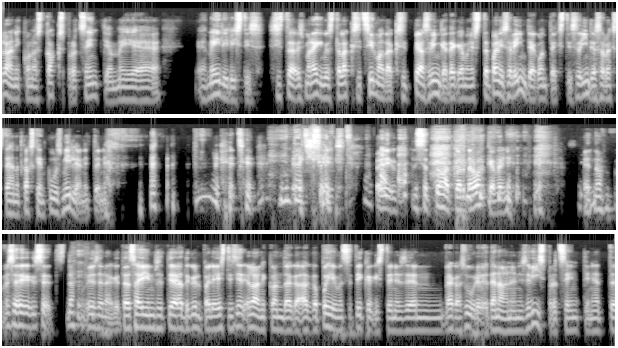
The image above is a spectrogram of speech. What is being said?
elanikkonnast kaks protsenti on meie eh, meililistis, siis ta, siis ma nägin, kuidas tal hakkasid silmad hakkasid peas ringe tegema ja siis ta pani selle India konteksti, see Indias oleks tähendanud kakskümmend kuus miljonit onju et, et oli lihtsalt tuhat korda rohkem onju et noh, see, see noh, ühesõnaga ta sai ilmselt teada küll palju Eesti elanikkonda, aga, aga põhimõtteliselt ikkagist on ju, see on väga suur ja täna on ju see viis protsenti, nii et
